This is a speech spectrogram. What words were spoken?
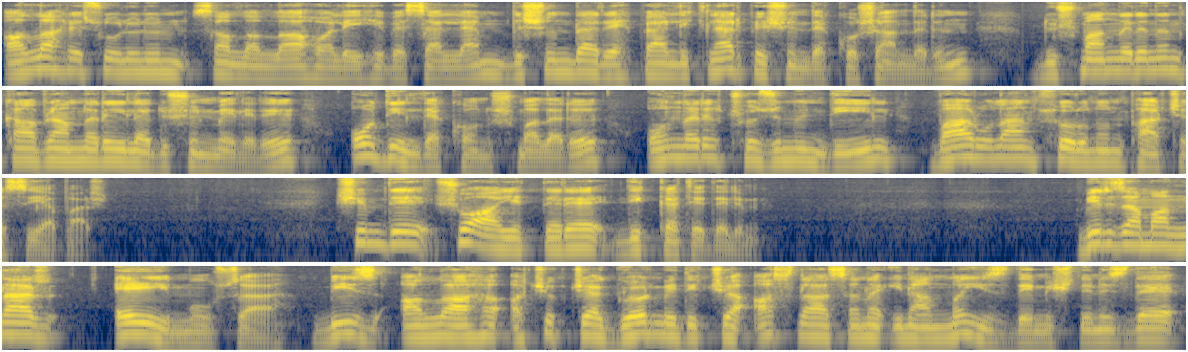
Allah Resulü'nün sallallahu aleyhi ve sellem dışında rehberlikler peşinde koşanların, düşmanlarının kavramlarıyla düşünmeleri, o dilde konuşmaları, onları çözümün değil, var olan sorunun parçası yapar. Şimdi şu ayetlere dikkat edelim. Bir zamanlar, ey Musa, biz Allah'ı açıkça görmedikçe asla sana inanmayız demiştiniz de,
